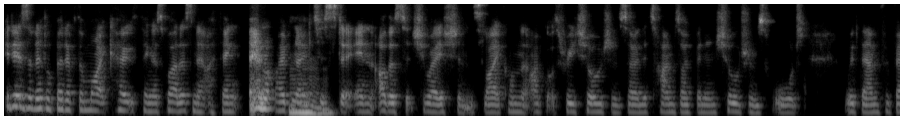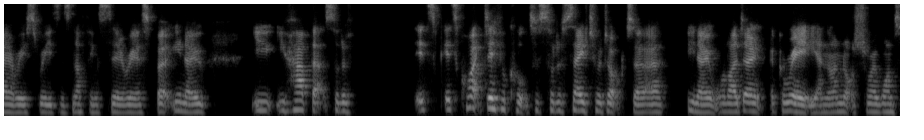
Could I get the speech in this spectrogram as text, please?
It is a little bit of the white coat thing as well isn't it? I think i've mm. noticed it in other situations like on the i've got three children so in the times i've been in children's ward with them for various reasons nothing serious but you know you you have that sort of it's it's quite difficult to sort of say to a doctor you know well i don't agree and i'm not sure i want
